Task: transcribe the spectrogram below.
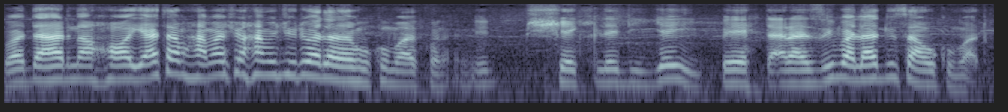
و در نهایت هم همشون همینجوری بلدن حکومت کنن. شکل دیگه ای بهتر از این بلد نیستن حکومت کنن.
